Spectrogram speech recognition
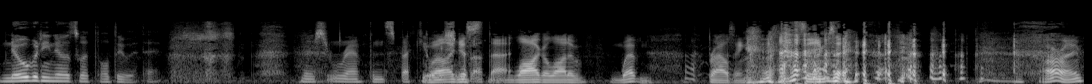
nobody knows what they'll do with it. There's rampant speculation Well, I guess about that. log a lot of web browsing. it seems. All right.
